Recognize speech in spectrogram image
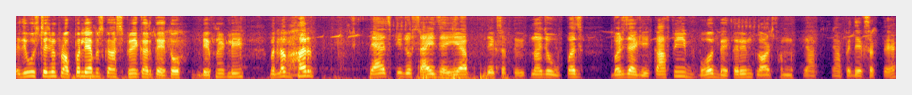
यदि उस स्टेज में प्रॉपरली आप इसका स्प्रे करते हैं तो डेफिनेटली मतलब हर प्याज की जो साइज़ है, ये आप देख सकते हो, इतना जो उपज बढ़ जाएगी। काफ़ी बहुत बेहतरीन प्लॉट्स हम यहाँ यहाँ पे देख सकते हैं।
